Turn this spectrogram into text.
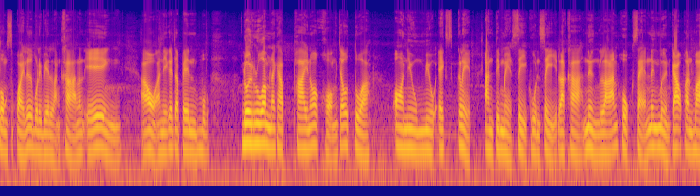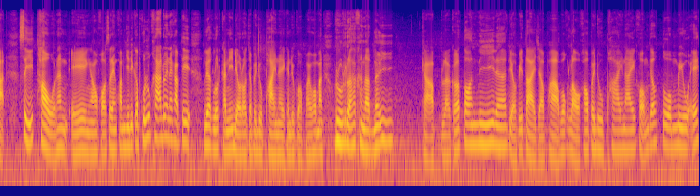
ตรงสปอยเลอร์บริเวณหลังคานั่นเอง เอาอันนี้ก็จะเป็นโดยรวมนะครับภายนอกของเจ้าตัว All New m i l X Grade Ultimate 4คูณ4ราคา1ล้าน6แสน19,000 บาท สีเทานั่นเองเอาขอแสดงความยินดีกับคุณลูกค้าด้วยนะครับ ที่เลือกรถคันนี้เดี๋ยวเราจะไปดูภายในกันดีกว่าไปว่ามันหรูหราขนาดไหน ครับแล้วก็ตอนนี้นะเดี๋ยวพี่ต่ายจะพาพวกเราเข้าไปดูภายในของเจ้าตัว m i l X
